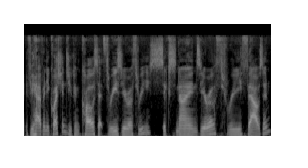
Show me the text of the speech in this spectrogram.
If you have any questions, you can call us at 303 690 3000.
